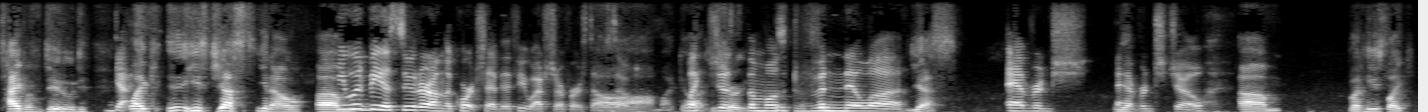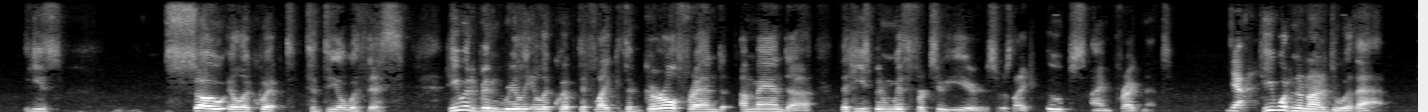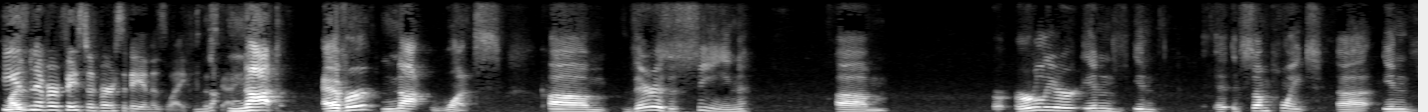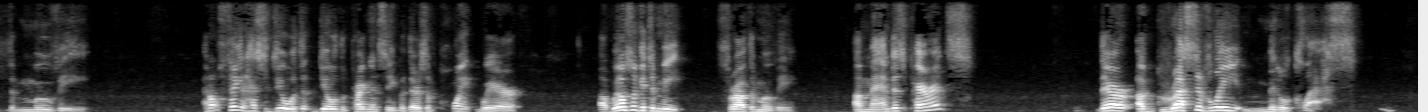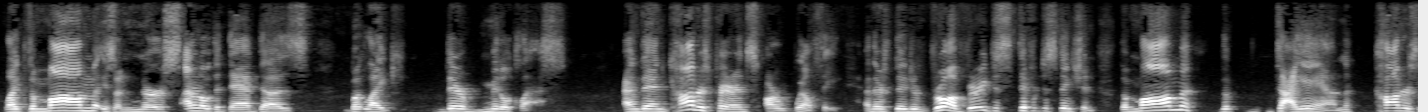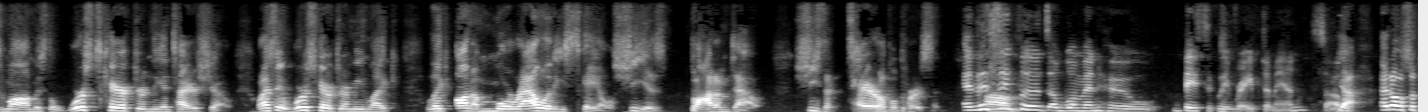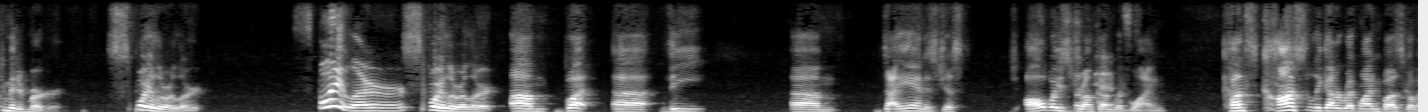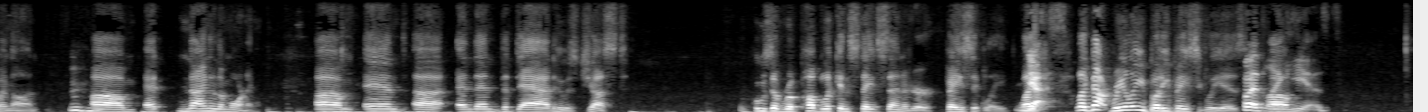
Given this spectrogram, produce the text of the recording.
type of dude. Yes. Like he's just you know. Um, he would be a suitor on the courtship if you watched our first episode. Oh my god! like he's just very- the most vanilla, yes. average, Yeah. average Joe. Um, but he's like he's so ill-equipped to deal with this. He would have been really ill-equipped if like the girlfriend Amanda that he's been with for two years was like, "Oops, I'm pregnant." Yeah, He wouldn't have known how to deal with that. he Like- has never faced adversity in his life. This N- guy. Not ever, not once. Um, there is a scene um, earlier in in at at some point uh, in the movie. I don't think it has to deal with the, deal with the pregnancy, but there's a point where uh, we also get to meet throughout the movie Amanda's parents. They're aggressively middle class. Like the mom is a nurse. I don't know what the dad does, but like they're middle class. And then Connor's parents are wealthy, and there's they draw a very dis- different distinction. The mom, the Diane, Connor's mom, is the worst character in the entire show. When I say worst character, I mean like like on a morality scale, she is bottomed out. She's a terrible person. And this Um, includes a woman who basically raped a man. So Yeah, and also committed murder. Spoiler alert. spoiler. spoiler alert um but uh the um diane is just always The drunk on red wine Const- constantly got a red wine buzz going on Mhm. um at nine in the morning um and uh and then the dad who's just who's a republican state senator basically like yes, like not really but he basically is but like Um, he is.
